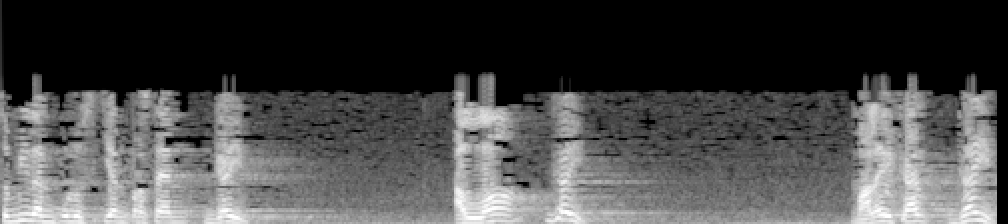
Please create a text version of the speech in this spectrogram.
90 sekian persen gaib. Allah gaib. Malaikat gaib.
